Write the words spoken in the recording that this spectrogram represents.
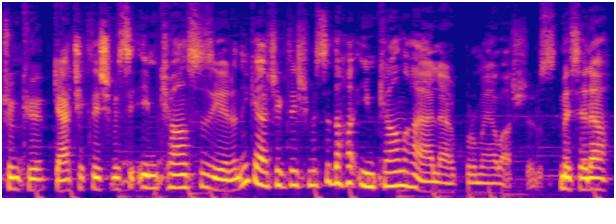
Çünkü gerçekleşmesi imkansız yerine gerçekleşmesi daha imkanlı hayaller kurmaya başlarız. Mesela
